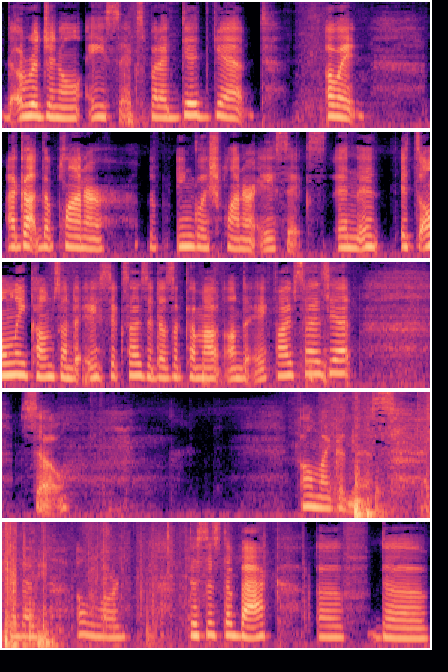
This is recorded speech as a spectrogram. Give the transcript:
the original A6. But I did get... Oh wait. I got the planner. The English planner A6. And it, it only comes on the A6 size. It doesn't come out on the A5 size yet. So, oh my goodness. And then, oh lord, this is the back of the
